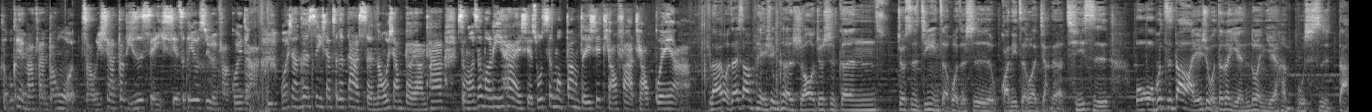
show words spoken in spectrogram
可不可以麻烦帮我找一下，到底是谁写这个幼稚园法规的？我想认识一下这个大神呢，我想表扬他，怎么这么厉害，写出这么棒的一些条法条规啊？来，我在上培训课的时候，就是跟就是经营者或者是管理者或者讲的，其实我我不知道啊，也许我这个言论也很不适当，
